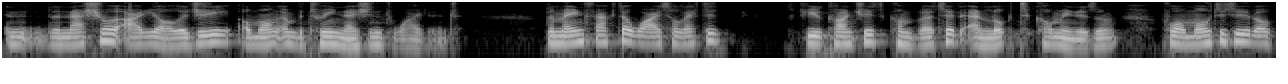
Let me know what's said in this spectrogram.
in the national ideology among and between nations widened. The main factor why selected few countries converted and looked to communism for a multitude of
